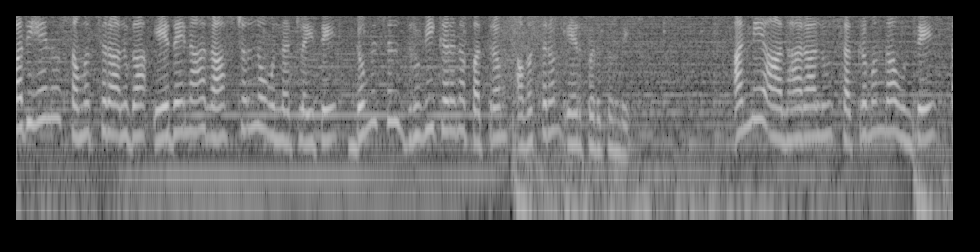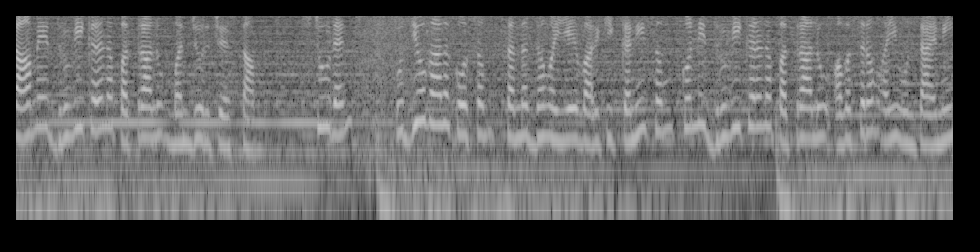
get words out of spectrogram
పదిహేను సంవత్సరాలుగా ఏదైనా రాష్ట్రంలో ఉన్నట్లయితే డొమిసిల్ ధృవీకరణ పత్రం అవసరం ఏర్పడుతుంది. అన్ని ఆధారాలు సక్రమంగా ఉంటే తామే ధృవీకరణ పత్రాలు మంజూరు చేస్తాం. స్టూడెంట్స్ ఉద్యోగాల కోసం సన్నద్ధమయ్యే వారికి కనీసం కొన్ని ధృవీకరణ పత్రాలు అవసరం అయి ఉంటాయని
